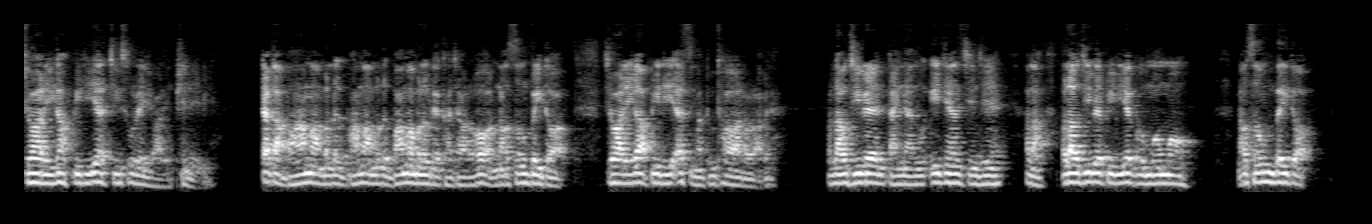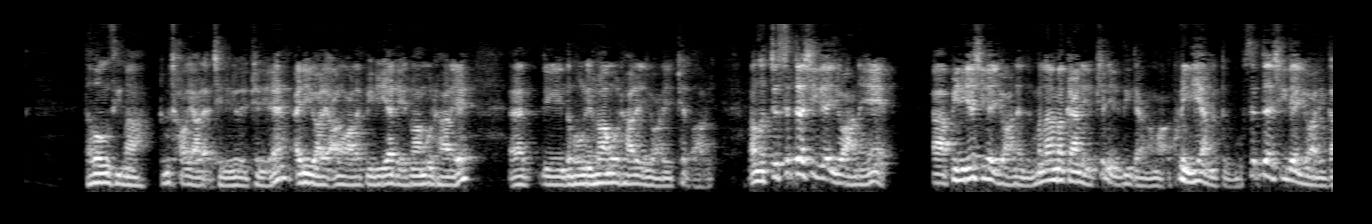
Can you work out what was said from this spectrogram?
ရွာတွေက PDF ကြီးဆိုးတဲ့ရွာတွေဖြစ်နေပြီ တက်ကဘာမှမလုပ်ဘာမှမလုပ်ဘာမှမလုပ်တဲ့ခါကျတော့နောက်ဆုံးပိတ်တော့ရွာတွေက PDF စီမှာတူးထောက်ရတော့တာပဲဘယ်လောက်ကြီးပဲတိုင်တန်ကို agent ချင်းချင်းဟာလားဘယ်လောက်ကြီးပဲ PDF ကိုမုံမုံနောက်ဆုံးပိတ်တော့တဘုံစီမှာတူးထောက်ရတဲ့အခြေအနေတွေဖြစ်နေတယ်အဲ့ဒီရွာတွေအားလုံးကလည်း PDF တွေလွှမ်းမိုးထားတယ်အဲဒီတဘုံတွေလွှမ်းမိုးထားတဲ့ရွာတွေဖြစ်သွားပြီနောက်ဆုံးစစ်တက်ရှိတဲ့ရွာနဲ့အာ PDF ရှိတဲ့ရွာနဲ့မလမ်းမကန်းတွေဖြစ်နေတဲ့တည်တံမှာအခွင့်အရေးရမတူဘူးစစ်တက်ရှိတဲ့ရွာတွေက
